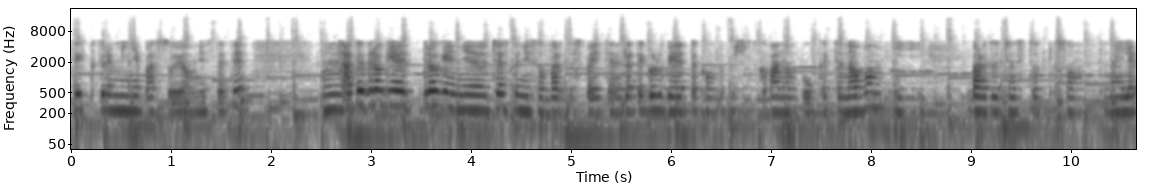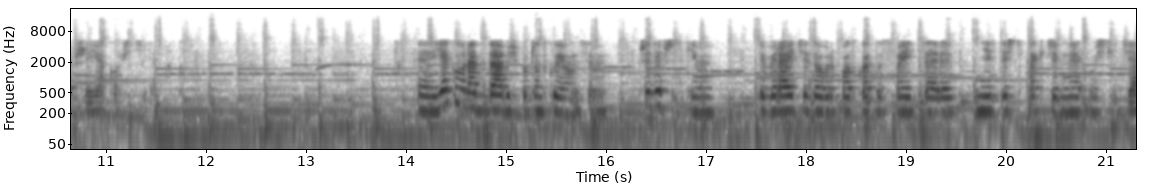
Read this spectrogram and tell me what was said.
tych, które mi nie pasują niestety. Mm, A te drogie, drogie nie, często nie są warte swojej ceny, dlatego lubię taką wypośrodkowaną półkę cenową i bardzo często to są te najlepszej jakości Jaką radę dałabyś początkującym? Przede wszystkim wybierajcie dobry podkład do swojej cery, nie jesteście tak ciemny jak myślicie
